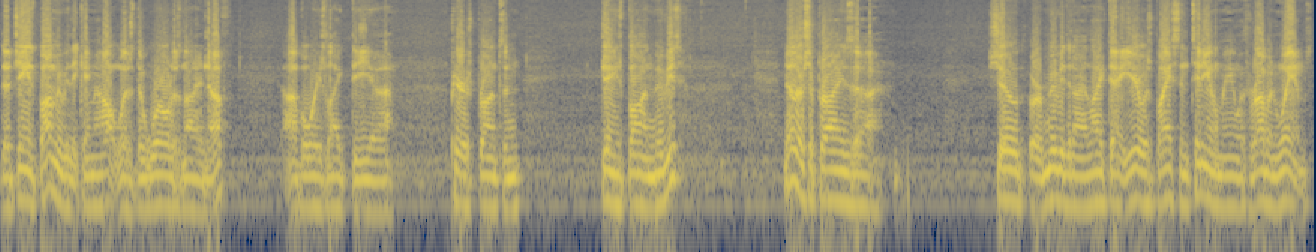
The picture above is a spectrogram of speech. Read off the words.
the James Bond movie that came out was The World Is Not Enough. I've always liked the uh, Pierce Brosnan James Bond movies. Another surprise uh, show or movie that I liked that year was Bicentennial Man with Robin Williams.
